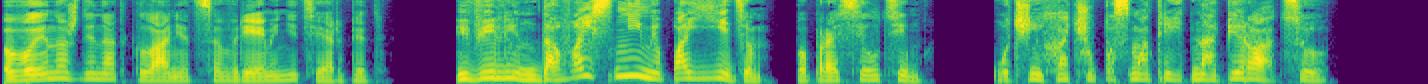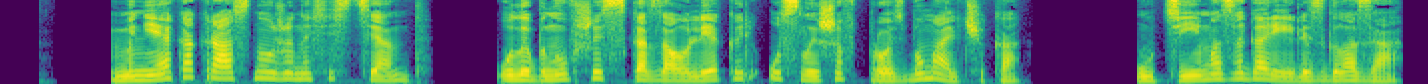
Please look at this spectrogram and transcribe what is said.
вынужден откланяться, время не терпит». «Эвелин, давай с ними поедем», — попросил Тим. «Очень хочу посмотреть на операцию». «Мне как раз нужен ассистент», — улыбнувшись, сказал лекарь, услышав просьбу мальчика. У Тима загорелись глаза,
